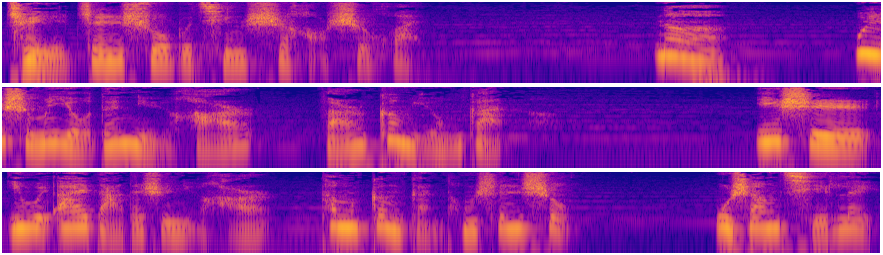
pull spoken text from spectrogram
这也真说不清是好是坏。那为什么有的女孩反而更勇敢呢？一是因为挨打的是女孩，她们更感同身受，误伤其类，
